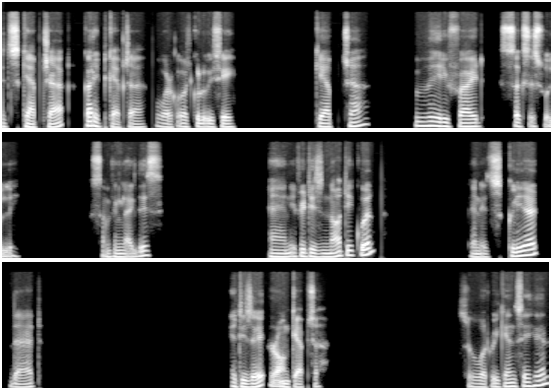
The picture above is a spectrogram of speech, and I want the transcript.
it's captcha. Correct captcha. Or what could we say? Captcha verified successfully. Something like this. And if it is not equal then it's clear that it is a wrong captcha. So what we can say here?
